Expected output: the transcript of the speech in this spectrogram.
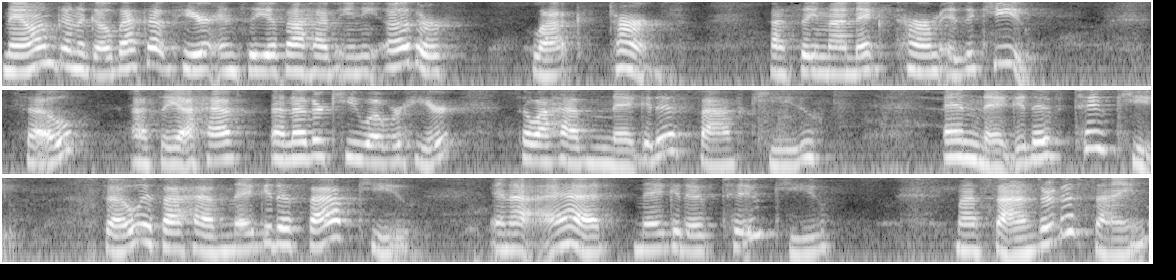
Now I'm going to go back up here and see if I have any other like terms. I see my next term is a q. So I see I have another q over here. So I have negative 5q and negative 2q. So if I have negative 5q and I add negative 2q, my signs are the same,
